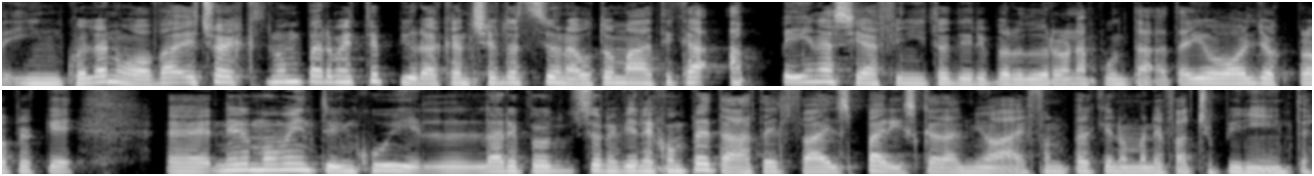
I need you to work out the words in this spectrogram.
in quella nuova, e cioè che non permette più la cancellazione automatica appena si è finito di riprodurre una puntata. Io voglio proprio che eh, nel momento in cui la riproduzione viene completata il file sparisca dal mio iPhone perché non me ne faccio più niente.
